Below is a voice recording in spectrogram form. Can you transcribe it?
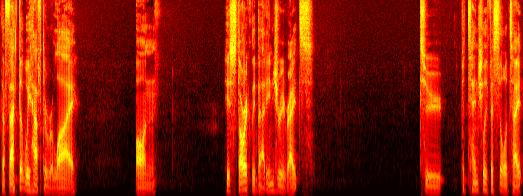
The fact that we have to rely on historically bad injury rates to potentially facilitate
